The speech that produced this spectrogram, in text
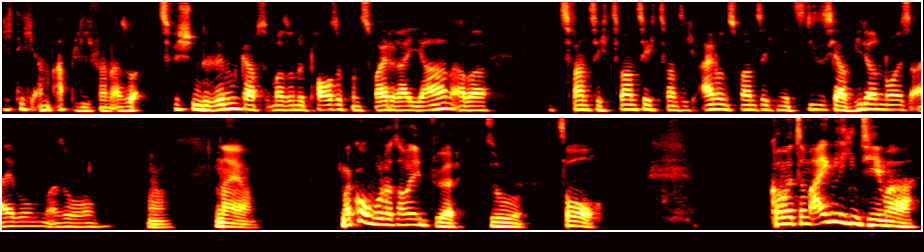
richtig am Abliefern. Also zwischendrin gab es immer so eine Pause von zwei, drei Jahren, aber 2020, 2021 und jetzt dieses Jahr wieder ein neues Album. Also ja. Naja. Mal gucken, wo das auch hinführt. so. So. Kommen wir zum eigentlichen Thema.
